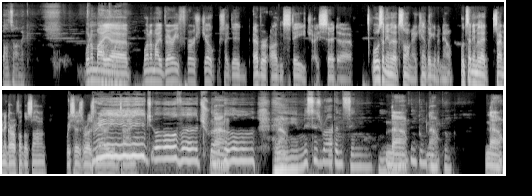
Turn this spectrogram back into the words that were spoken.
balsamic. One of my uh, one of my very first jokes I did ever on stage. I said, uh, "What was the name of that song? I can't think of it now. What's the name of that Simon and Garfunkel song where he says Rosemary and thyme?" Bridge over trouble. No. Hey, Mrs. Robinson. No. Boom, boom, No. boom, boom. No.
